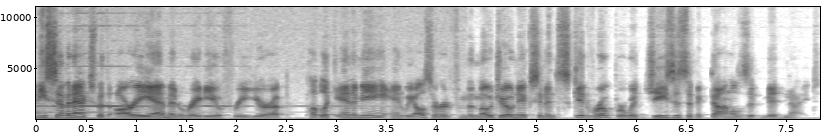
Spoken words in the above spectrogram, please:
97X with REM and Radio Free Europe, Public Enemy, and we also heard from the Mojo Nixon and Skid Roper with Jesus at McDonald's at Midnight.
